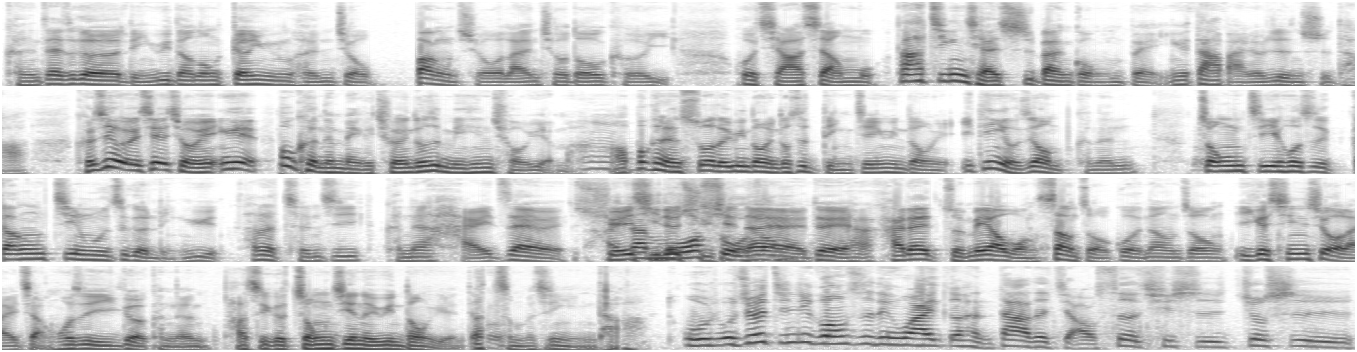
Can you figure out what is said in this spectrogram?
可能在这个领域当中耕耘很久，棒球、篮球都可以，或其他项目，大家经营起来事半功倍，因为大家本来就认识他。可是有一些球员，因为不可能每个球员都是明星球员嘛，啊，不可能所有的运动员都是顶尖运动员，一定有这种可能中阶或是刚进入这个领域，他的成绩可能还在学习的曲线，对，还还在准备要往上走过程当中。一个新秀来讲，或是一个可能他是一个中间的运动员，要怎么经营他？我我觉得经纪公司另外一个很大的角色，其实就是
